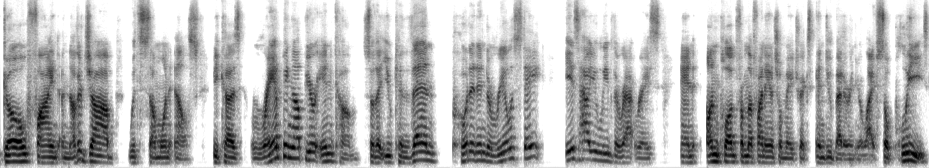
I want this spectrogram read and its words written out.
Go find another job with someone else because ramping up your income so that you can then put it into real estate is how you leave the rat race and unplug from the financial matrix and do better in your life. So please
